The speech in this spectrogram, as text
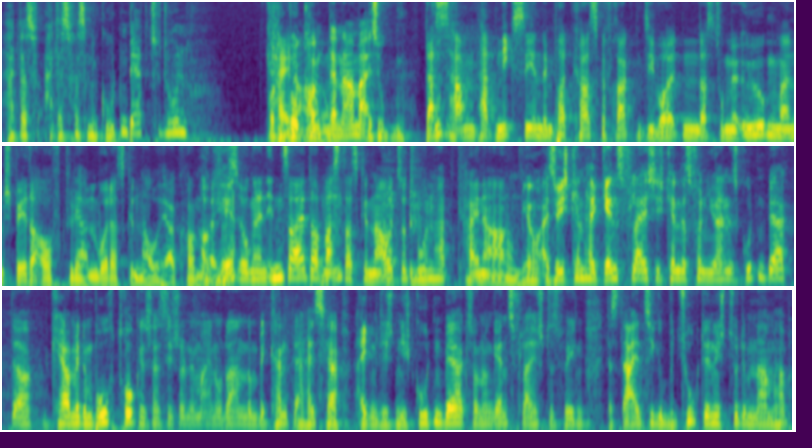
Hat das, hat das was mit Gutenberg zu tun? Oder Keine wo kommt Ahnung. der Name? Also, Das haben, hat Nix sie in dem Podcast gefragt und sie wollten, dass du mir irgendwann später aufklären, wo das genau herkommt. Also Okay. es ist irgendein Insider, was das genau zu tun hat, keine Ahnung. ja, also ich kenne halt Gänsfleisch, ich kenne das von Johannes Gutenberg, der Kerl mit dem Buchdruck, ist das schon dem einen oder anderen bekannt. Der heißt ja eigentlich nicht Gutenberg, sondern Gänsfleisch, deswegen, das ist der einzige Bezug, den ich zu dem Namen habe.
